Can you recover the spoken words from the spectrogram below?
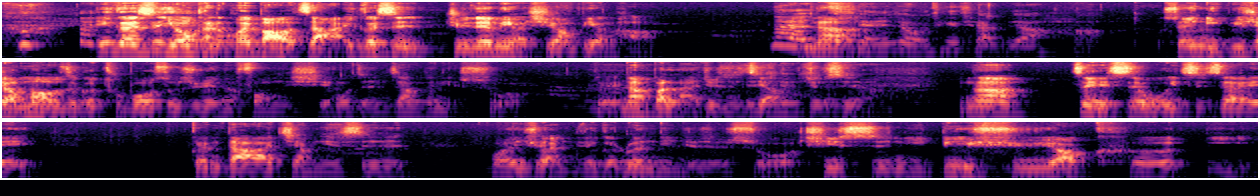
一个是有可能会爆炸，一个是绝对没有希望变好。那前一种听起来比较好。所以你必须要冒这个突破舒适圈的风险，我只能这样跟你说。对，那本来就是这样，就是那。这也是我一直在跟大家讲，也是我很喜欢的一个论点，就是说，其实你必须要可以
